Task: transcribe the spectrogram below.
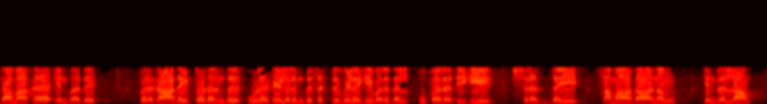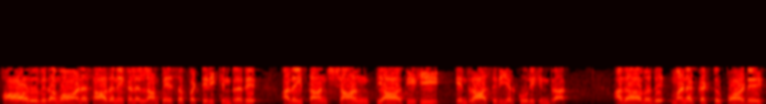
தமக என்பது. பிறகு அதை தொடர்ந்து உலகிலிருந்து சற்று விலகி வருதல் உபரதிகி ஸ்ரத்தை சமாதானம் என்றெல்லாம் ஆறு விதமான சாதனைகள் எல்லாம் பேசப்பட்டிருக்கின்றது. அதைத்தான் சாந்தியாதிகி என்று ஆசிரியர் கூறுகின்றார். அதாவது மனக்கட்டுப்பாடு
